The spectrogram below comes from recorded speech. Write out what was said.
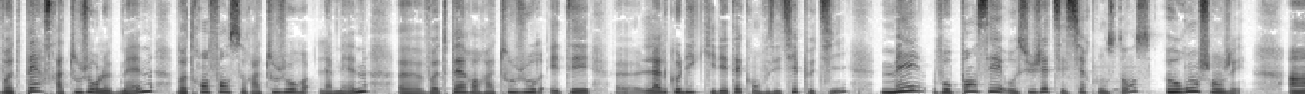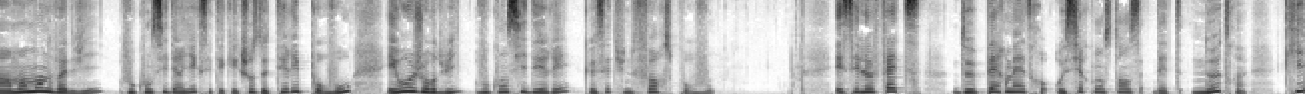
Votre père sera toujours le même, votre enfant sera toujours la même, euh, votre père aura toujours été euh, l'alcoolique qu'il était quand vous étiez petit, mais vos pensées au sujet de ces circonstances auront changé. À un moment de votre vie, vous considériez que c'était quelque chose de terrible pour vous, et aujourd'hui, vous considérez que c'est une force pour vous. Et c'est le fait de permettre aux circonstances d'être neutres qui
